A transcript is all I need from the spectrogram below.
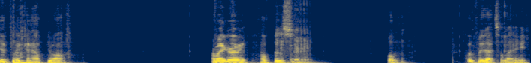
Definitely can help you out. What am I growing? Hoppers. Well, hopefully that's all I need.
